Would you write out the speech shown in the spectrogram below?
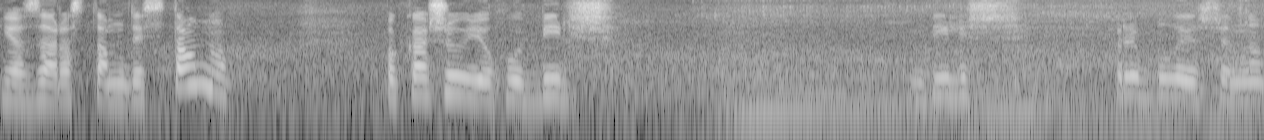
Я зараз там десь стану. Покажу його більш, більш приближено.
